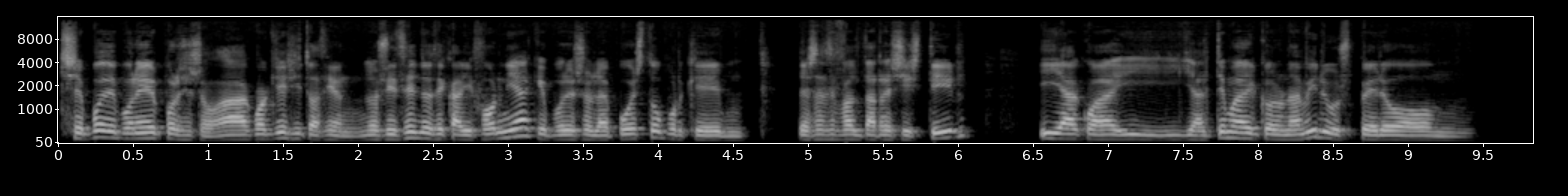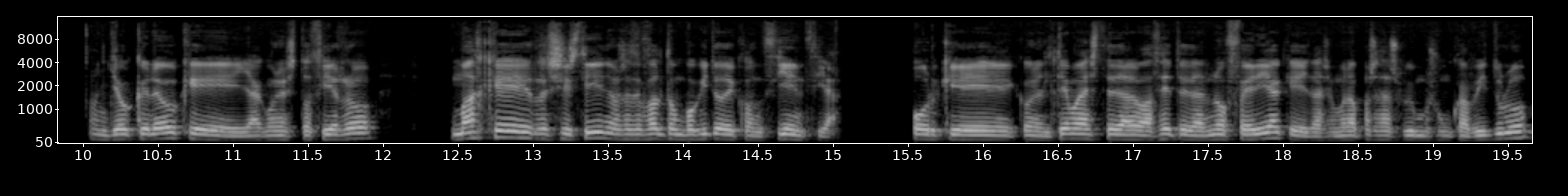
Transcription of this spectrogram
se puede poner, por eso, a cualquier situación. Los incendios de California, que por eso le he puesto, porque les hace falta resistir, y, y al tema del coronavirus, pero yo creo que ya con esto cierro. Más que resistir, nos hace falta un poquito de conciencia, porque con el tema este de Albacete de la no feria, que la semana pasada subimos un capítulo,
